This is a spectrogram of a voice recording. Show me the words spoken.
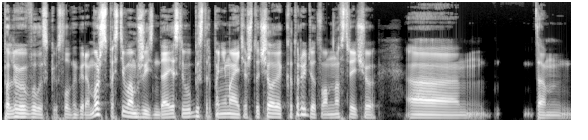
полевой вылазки, условно говоря, может спасти вам жизнь, да, если вы быстро понимаете, что человек, который идет вам навстречу, а, там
